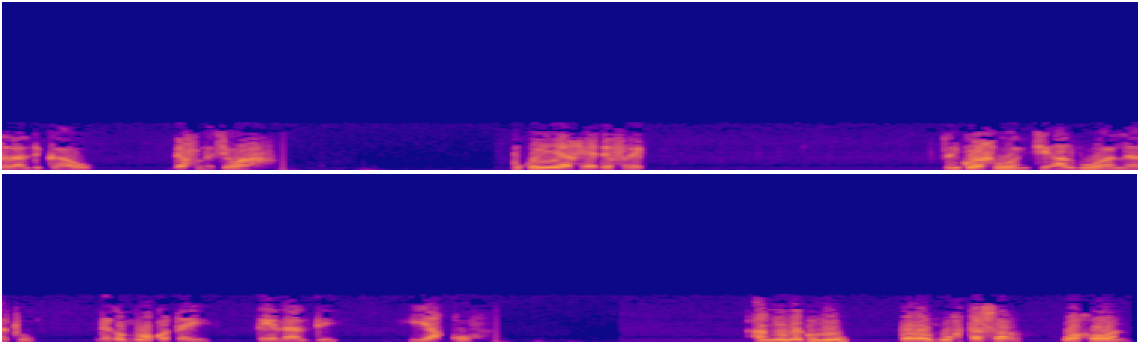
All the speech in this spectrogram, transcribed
na daal di gaaw def la ci war. bu ko yeexee def rek dañ ko waxe woon ci almuwalaatu ndegam moo ko tey tey daal di yàqu. am na nag lu boroom muxtasar waxoon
